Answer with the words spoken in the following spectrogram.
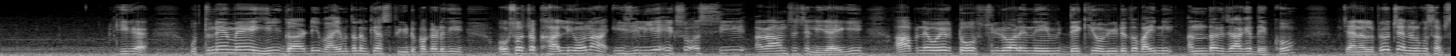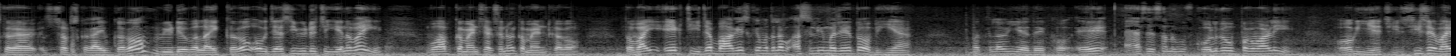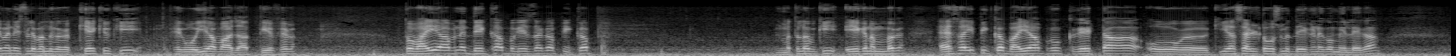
ठीक है? उतने में ही गाड़ी भाई मतलब क्या स्पीड पकड़ गई। और सोचो खाली हो ना इजीली 180 आराम से चली जाएगी। आपने वो एक टॉप स्पीड वाले नहीं देखी हो वीडियो तो भाई अंदर जाके देखो। चैनल पे और चैनल को सब्सक्राइब सब्सक्राइब करो वीडियो को लाइक करो, और जैसी वीडियो चाहिए ना भाई, वो आप कमेंट सेक्शन में कमेंट करो। तो भाई एक चीज़ है बारिश के मतलब असली मज़े तो अभी हैं। मतलब ये देखो, ए, ऐसे खोल के ऊपर वाली, और ये चीज़। शीशे भाई मैंने इसलिए बंद कर रखे है क्योंकि फिर वही आवाज़ आती है फिर। तो भाई, आपने देखा बगेजा का पिकअप मतलब कि एक नंबर, ऐसा ही पिकअप भाई आपको क्रेटा और किया सेल्टोस में देखने को मिलेगा।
